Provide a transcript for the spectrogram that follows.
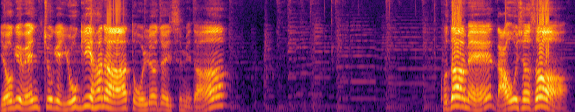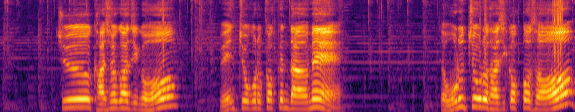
여기 왼쪽에 여기 하나 또 올려져 있습니다. 그 다음에 나오셔서 쭉 가셔가지고 왼쪽으로 꺾은 다음에 자, 오른쪽으로 다시 꺾어서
